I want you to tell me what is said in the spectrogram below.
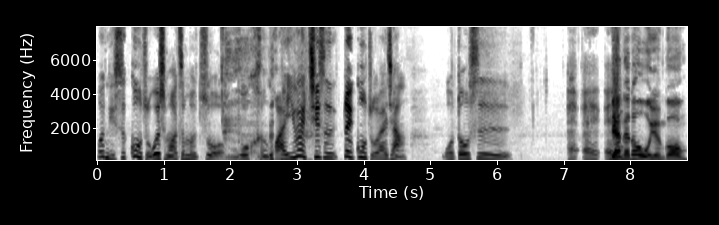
问题是雇主为什么要这么做？我很怀疑，因为其实对雇主来讲，我都是，哎哎哎，两个都是我员工，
